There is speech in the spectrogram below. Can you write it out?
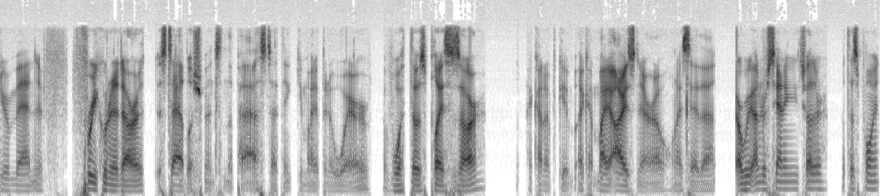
your men have frequented our establishments in the past, I think you might have been aware of what those places are. I kind of get like my eyes narrow when I say that. Are we understanding each other at this point?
